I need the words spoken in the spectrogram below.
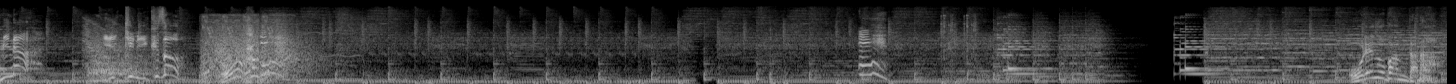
みんな！一気に行くぞ！俺の番だな。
